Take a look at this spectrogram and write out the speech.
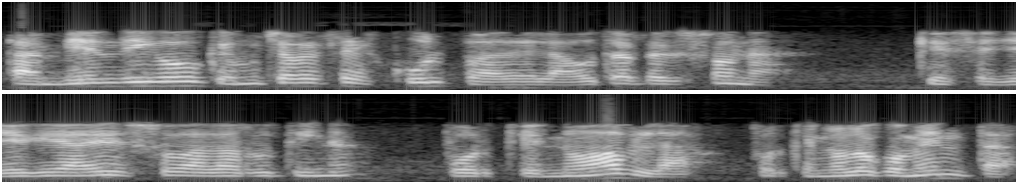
También digo que muchas veces es culpa de la otra persona que se llegue a eso, a la rutina, porque no habla, porque no lo comenta.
